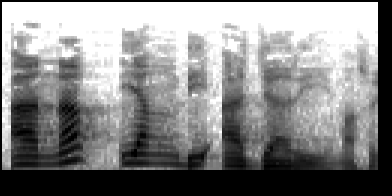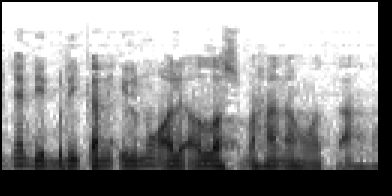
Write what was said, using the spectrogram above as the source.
anak yang diajari, maksudnya diberikan ilmu oleh Allah Subhanahu wa taala.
